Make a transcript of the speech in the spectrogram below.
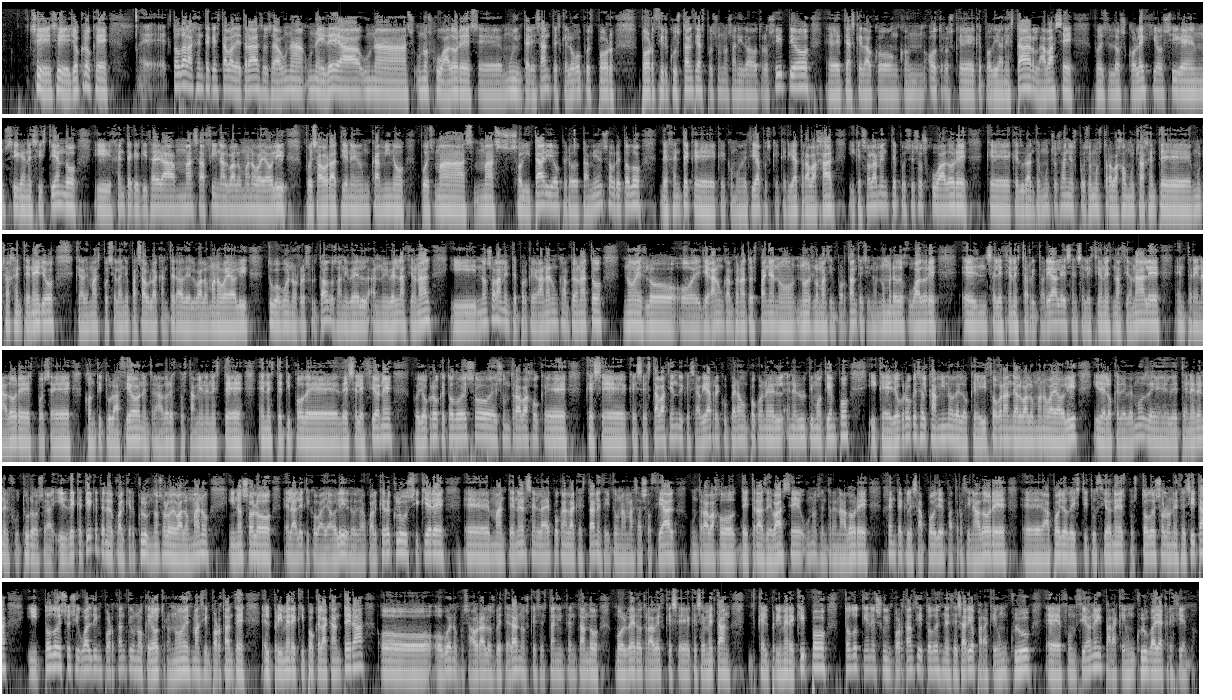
Sí, sí, yo creo que eh, toda la gente que estaba detrás, o sea, una, una idea, unas, unos jugadores eh, muy interesantes que luego, pues por, por circunstancias, pues unos han ido a otro sitio, eh, te has quedado con, con otros que, que, podían estar, la base, pues los colegios siguen, siguen existiendo y gente que quizá era más afín al balonmano Valladolid, pues ahora tiene un camino pues más, más solitario, pero también sobre todo de gente que, que como decía, pues que quería trabajar y que solamente pues esos jugadores que, que, durante muchos años pues hemos trabajado mucha gente mucha gente en ello que además pues el año pasado la cantera del balonmano Valladolid tuvo buenos resultados a nivel a nivel nacional. Y no solamente porque ganar un campeonato no es lo o llegar a un campeonato de España no, no es lo más importante sino el número de jugadores en selecciones territoriales en selecciones nacionales entrenadores pues eh, con titulación entrenadores pues también en este en este tipo de, de selecciones. Pues yo creo que todo eso es un trabajo trabajo que, que, se, que se estaba haciendo y que se había recuperado un poco en el, en el último tiempo y que yo creo que es el camino de lo que hizo grande al balonmano Valladolid y de lo que debemos de, tener en el futuro. O sea, y de que tiene que tener cualquier club, no solo de balonmano y no solo el Atlético Valladolid. O sea, cualquier club, si quiere eh, mantenerse en la época en la que está, necesita una masa social, un trabajo detrás de base, unos entrenadores, gente que les apoye, patrocinadores, eh, apoyo de instituciones, pues todo eso lo necesita y todo eso es igual de importante importante uno que otro. No es más importante el primer equipo que la cantera o, bueno, pues ahora los veteranos que se están intentando volver otra vez que se, que se metan que el primer equipo. Todo tiene su importancia y todo es necesario para que un club eh, funcione y para que un club vaya creciendo.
